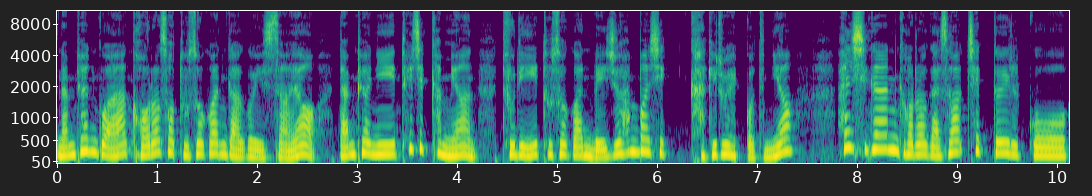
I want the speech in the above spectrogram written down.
남편과 걸어서 도서관 가고 있어요. 남편이 퇴직하면 둘이 도서관 매주 한 번씩 가기로 했거든요. 한 시간 걸어가서 책도 읽고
